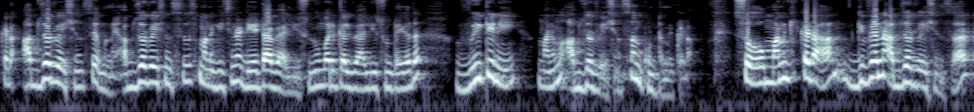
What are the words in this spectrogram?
ఇక్కడ అబ్జర్వేషన్స్ ఏమున్నాయి అబ్జర్వేషన్స్ మనకి ఇచ్చిన డేటా వాల్యూస్ న్యూమరికల్ వాల్యూస్ ఉంటాయి కదా. వీటిని మనం అబ్జర్వేషన్స్ అనుకుంటాం ఇక్కడ. సో మనకి ఇక్కడ given observations sir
